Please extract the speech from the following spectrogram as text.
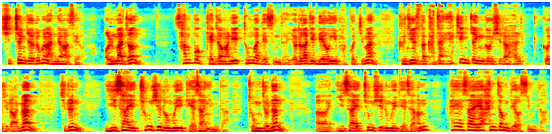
시청자 여러분 안녕하세요. 얼마 전 삼법 개정안이 통과됐습니다. 여러 가지 내용이 바꿨지만 그 중에서도 가장 핵심적인 것이라 할 것이라면 실은 이사의 충실 의무의 대상입니다. 종전은 어, 이사의 충실 의무의 대상은 회사에 한정되었습니다.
